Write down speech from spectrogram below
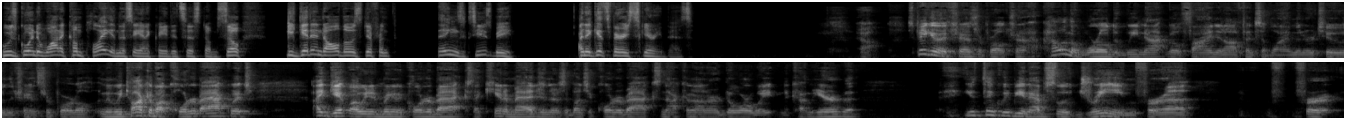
who's going to want to come play in this antiquated system so you get into all those different things excuse me and it gets very scary biz Yeah. Speaking of the transfer portal, how in the world did we not go find an offensive lineman or two in the transfer portal? I mean, we talk about quarterback, which I get why we didn't bring in a quarterback because I can't imagine there's a bunch of quarterbacks knocking on our door waiting to come here. But you'd think we'd be an absolute dream for a for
